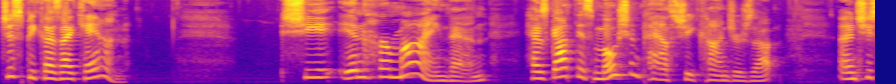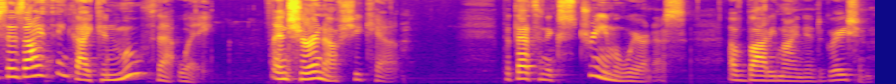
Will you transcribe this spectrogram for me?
Just because I can. She, in her mind, then, has got this motion path she conjures up and she says, I think I can move that way. And sure enough, she can. But that's an extreme awareness of body mind integration.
